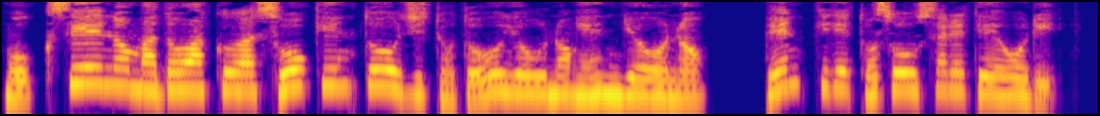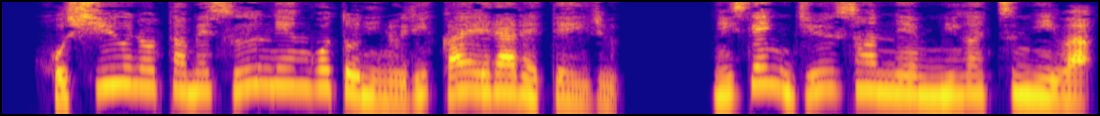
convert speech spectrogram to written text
木製の窓枠は創建当時と同様の原料のペンキで塗装されており、補修のため数年ごとに塗り替えられている。2013年2月には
